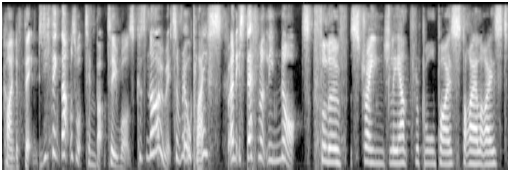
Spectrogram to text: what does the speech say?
kind of thing? Did he think that was what Timbuktu was? Because no, it's a real place. And it's definitely not full of strangely anthropomorphized, stylized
